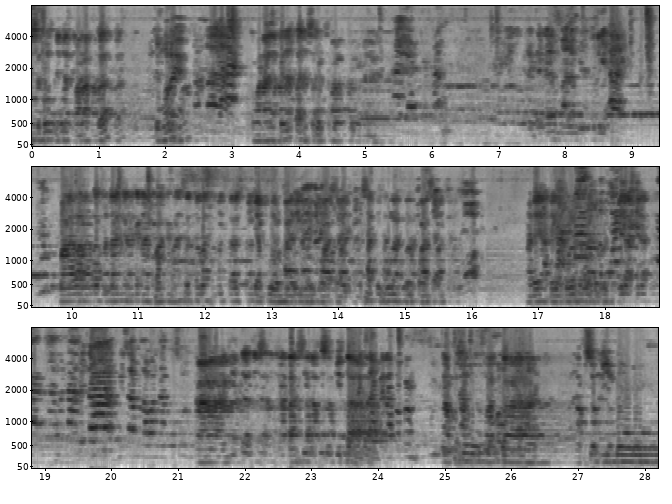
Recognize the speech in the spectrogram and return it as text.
disebut dengan malam ke ke mana kemenangan kenapa disebut malam kemenangan malam malam kemenangan kenapa karena setelah kita 30 hari berpuasa satu bulan berpuasa ada yang 30 sampai 29 tidak tidak Kita bisa melawan nafsu. nah, kita bisa mengatasi nafsu kita Sampai apa bang? nafsu makan nafsu minum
